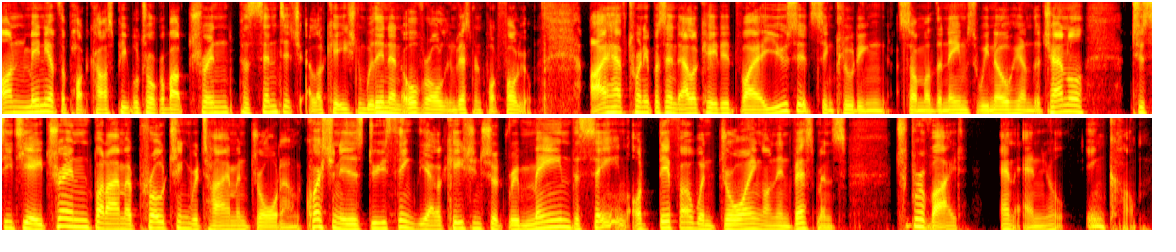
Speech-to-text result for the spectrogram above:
on many of the podcasts people talk about trend percentage allocation within an overall investment portfolio. I have twenty percent allocated via UCITS, including some of the names we know here on the channel to CTA trend, but I'm approaching retirement drawdown. Question is Do you think the allocation should remain the same or differ when drawing on investments to provide an annual income?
